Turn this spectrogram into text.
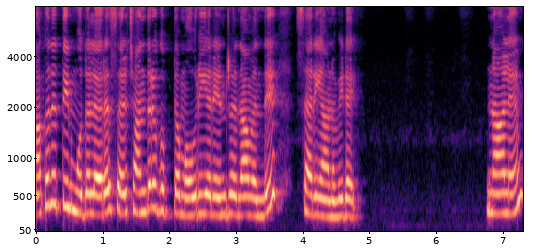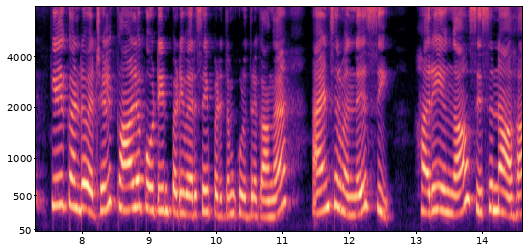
மகதத்தின் முதல் அரசர் சந்திரகுப்த மௌரியர் என்றதான் வந்து சரியான விடை. நாலு கீழ்கண்டவற்றில் காலக்கோட்டின்படி வரிசைப்படுத்தும் கொடுத்துருக்காங்க. ஆன்சர் வந்து சி ஹரியங்கா சிசுநாகா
